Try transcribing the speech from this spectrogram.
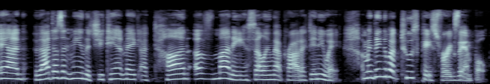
And that doesn't mean that you can't make a ton of money selling that product anyway. I mean, think about toothpaste, for example.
